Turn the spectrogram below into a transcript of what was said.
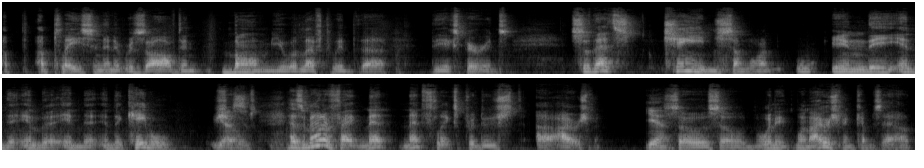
a a place, and then it resolved, and boom, you were left with uh, the experience. So that's changed somewhat in the in the in the in the in the cable Yes. shows. As a matter of fact, Net Netflix produced uh, Irishman. Yeah. So so when it when Irishman comes out,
